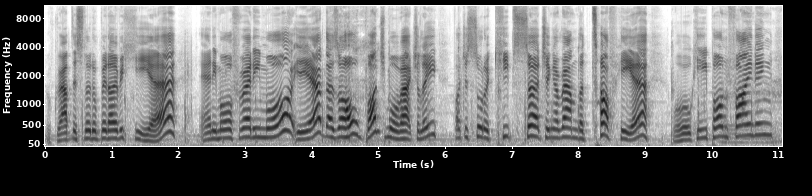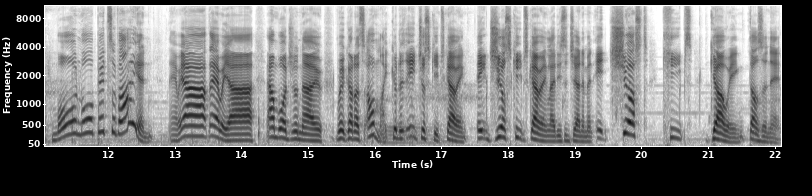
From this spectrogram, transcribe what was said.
we'll grab this little bit over here. Any more for any more? Yep, there's a whole bunch more, actually. If I just sort of keep searching around the tuff here, we'll keep on finding more and more bits of iron. There we are, there we are. And what do you know? We're gonna... Oh my goodness, it just keeps going. It just keeps going, ladies and gentlemen. It just keeps going, doesn't it?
